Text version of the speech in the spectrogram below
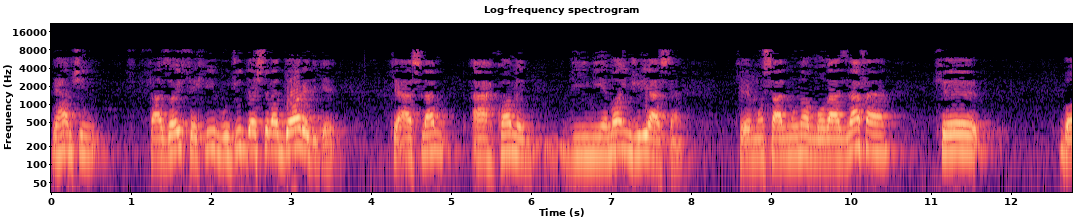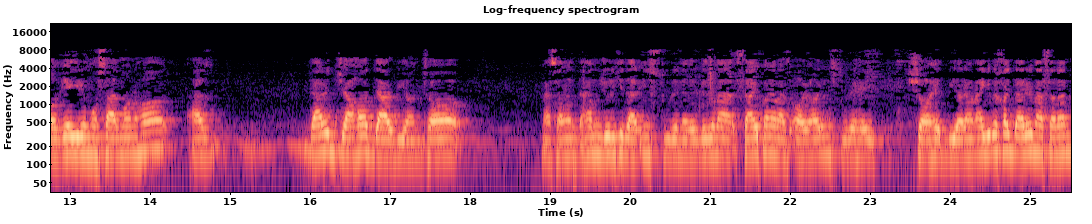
یه همچین فضای فکری وجود داشته و داره دیگه که اصلا احکام دینی ما اینجوری هستن که مسلمان ها موظفن که با غیر مسلمان ها از در جهاد در بیان تا مثلا همونجوری که در این سوره نوشته من سعی کنم از آیه های این سوره هی شاهد بیارم. اگه بخواید برای مثلا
